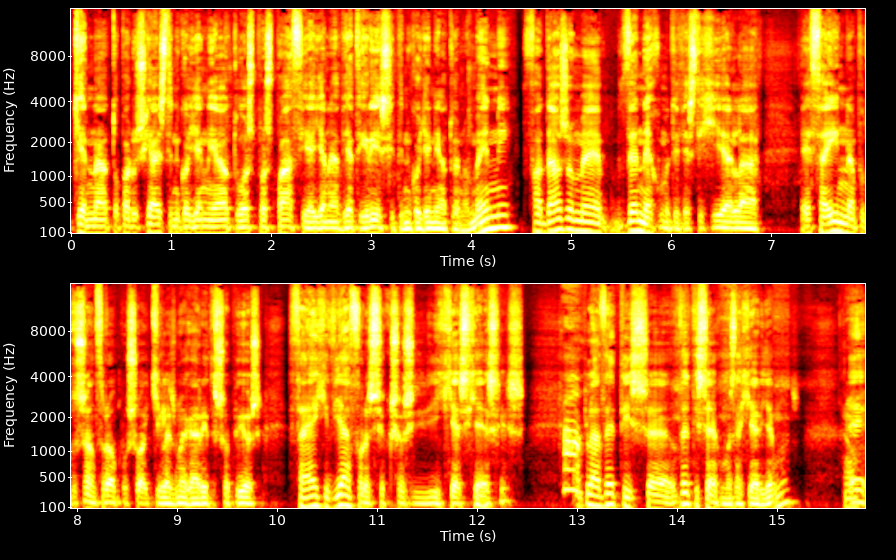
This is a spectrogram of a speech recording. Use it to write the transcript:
και να το παρουσιάζει στην οικογένειά του ως προσπάθεια για να διατηρήσει την οικογένειά του ενωμένη. Φαντάζομαι δεν έχουμε τέτοια στοιχεία, αλλά ε, θα είναι από τους ανθρώπους ο Ακύλας Μεγαρίτης, ο οποίος θα έχει διάφορες εξωσυγικές σχέσεις, απλά δεν τις, ε, δεν τις έχουμε στα χέρια μας. Ε,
